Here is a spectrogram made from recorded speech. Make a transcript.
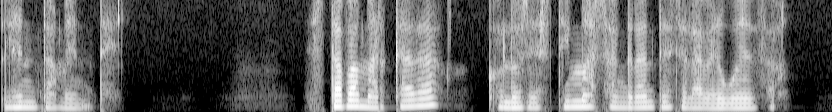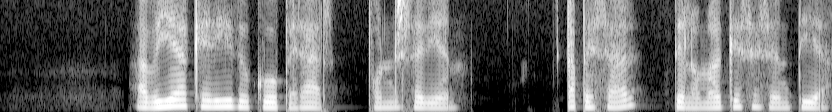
lentamente. Estaba marcada con los estigmas sangrantes de la vergüenza. Había querido cooperar, ponerse bien. A pesar de lo mal que se sentía,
